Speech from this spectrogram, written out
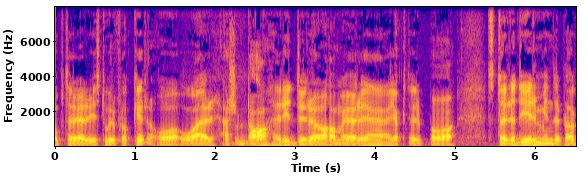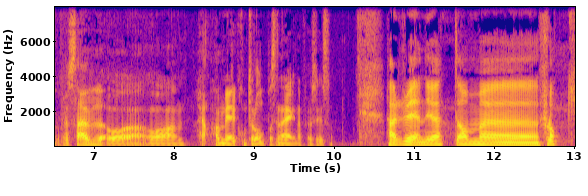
opptrer i store flokker og, og er, er, da ryddigere å ha med å gjøre. Jakter på større dyr, mindre plager for sau og, og ja, har mer kontroll på sine egne, for å si det sånn. Her er det uenighet om uh, flokk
